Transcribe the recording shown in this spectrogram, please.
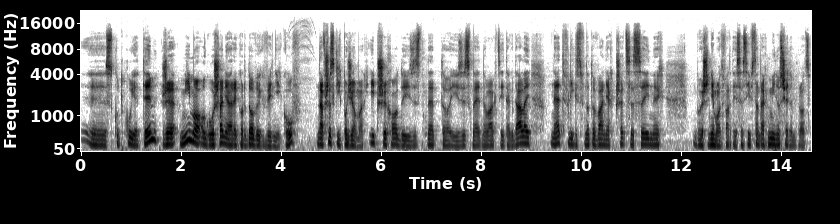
yy, skutkuje tym, że mimo ogłoszenia rekordowych wyników, na wszystkich poziomach i przychody, i zysk netto, i zysk na jedną akcję i tak dalej. Netflix w notowaniach przedsesyjnych bo jeszcze nie ma otwartej sesji w Stanach, minus 7%.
